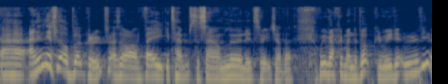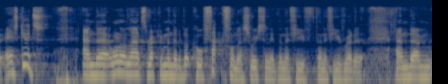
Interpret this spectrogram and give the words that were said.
Uh, and in this little book group, as our vague attempts to sound learned to each other, we recommend a book, we read it, we review it. It's good. And uh, one of the lads recommended a book called Factfulness recently. Know if you've, don't if you've read it. And um,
